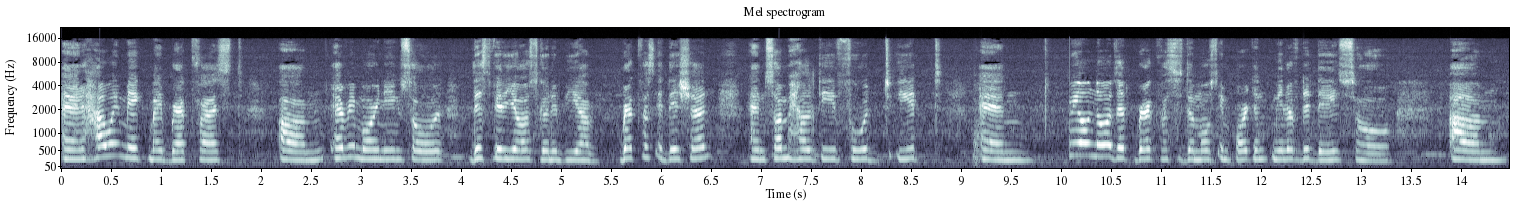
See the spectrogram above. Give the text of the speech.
and how I make my breakfast um, every morning. So this video is gonna be a breakfast edition and some healthy food to eat. And we all know that breakfast is the most important meal of the day. So um,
